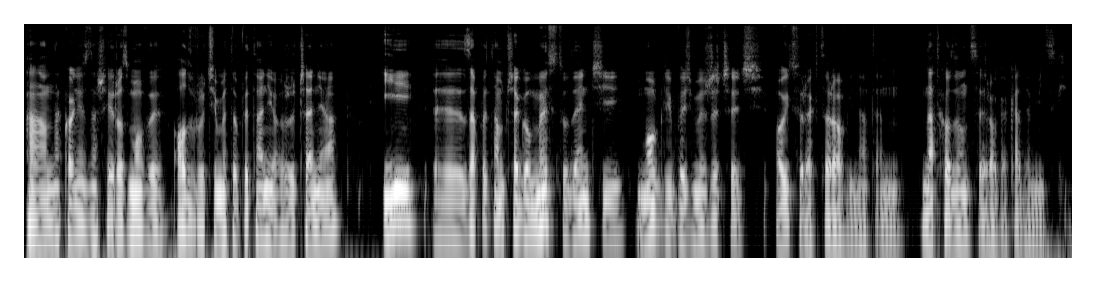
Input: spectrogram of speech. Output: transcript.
A na koniec naszej rozmowy odwrócimy to pytanie o życzenia i y, zapytam, czego my, studenci, moglibyśmy życzyć ojcu rektorowi na ten nadchodzący rok akademicki.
